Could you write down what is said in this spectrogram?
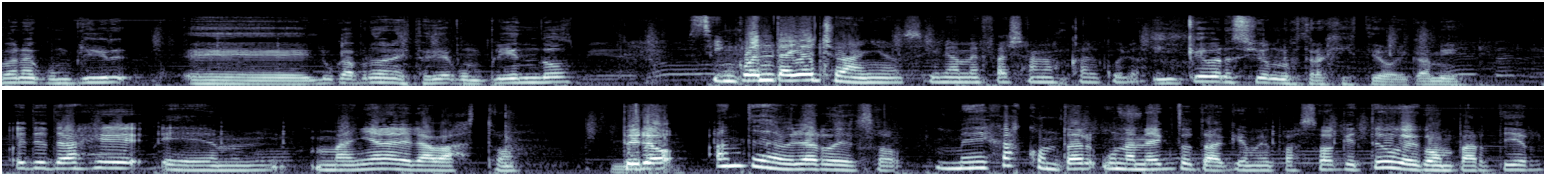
Se van a cumplir, eh, Luca Prodan estaría cumpliendo. 58 años, si no me fallan los cálculos. ¿Y qué versión nos trajiste hoy, Cami? Hoy te traje eh, Mañana en el Abasto. Pero antes de hablar de eso, ¿me dejas contar una anécdota que me pasó que tengo que compartir?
